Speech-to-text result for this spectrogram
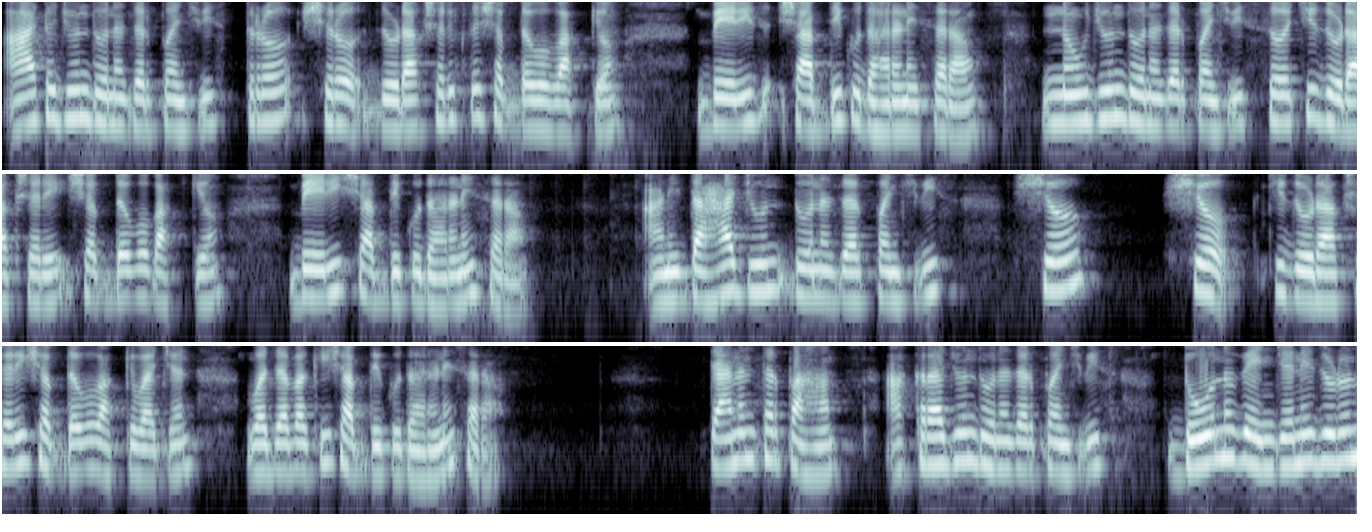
आठ जून दोन हजार पंचवीस त्र श्र जोडाक्षरयुक्त शब्द व वाक्य. बेरीज शाब्दिक उदाहरणे सराव. नऊ जून दोन हजार पंचवीस स ची जोडाक्षरे शब्द व वाक्य. बेरीज शाब्दिक उदाहरणे सराव. आणि दहा जून दोन हजार पंचवीस श श ची जोडाक्षरी शब्द व वाक्यवाचन. वजाबाकी शाब्दिक उदाहरणे सराव. त्यानंतर पहा अकरा जून दोन हजार पंचवीस दोन व्यंजने जोडून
